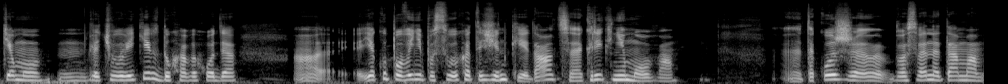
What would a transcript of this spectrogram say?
тему для чоловіків з духа виходить, яку повинні послухати жінки. Да? Це крік мова. Також е, благословенна тема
